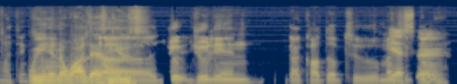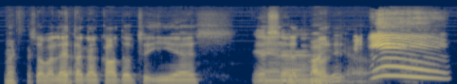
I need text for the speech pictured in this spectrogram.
I think We ain't in so. the wild Just, ass news. uh, Ju- Julian got called up to Mexico. Yes, sir. Zavaleta got called up to ES. Yes, and sir. That's Oh, about it. yeah.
